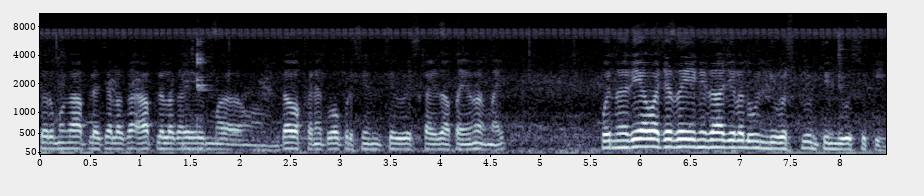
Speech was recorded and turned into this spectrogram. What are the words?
तर मग आपल्याच्याला काय आपल्याला काय म, दवाखान्यात ऑपरेशनच्या वेळेस काय जाता येणार नाही पण रेवाच्या दयेने दाजेला दोन दिवस दोन तीन दिवस सुटी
